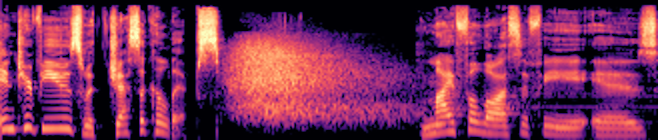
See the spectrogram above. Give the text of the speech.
Interviews with Jessica Lips. My philosophy is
